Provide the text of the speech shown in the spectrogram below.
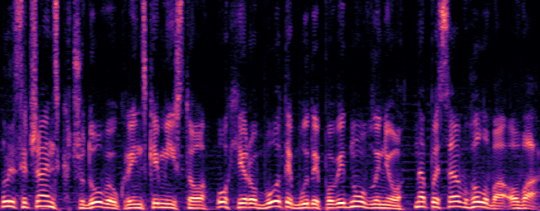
Лисичанськ чудове українське місто. Ох і роботи буде по відновленню. Написав голова ОВА.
